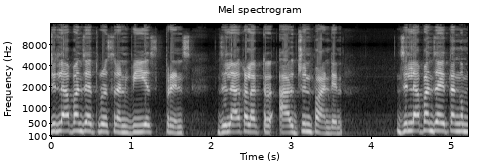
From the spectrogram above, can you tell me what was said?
ജില്ലാ panchayat president V S Prince ജില്ലാ കളക്ടർ അർജുൻ പാണ്ഡ്യൻ ജില്ലാ പഞ്ചായത്ത് അംഗം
